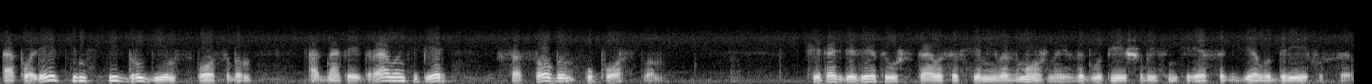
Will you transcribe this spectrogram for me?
а Полетти мстить другим способом, однако играл он теперь с особым упорством. Читать газеты уж стало совсем невозможно из-за глупейшего их интереса к делу Дрейфуса.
